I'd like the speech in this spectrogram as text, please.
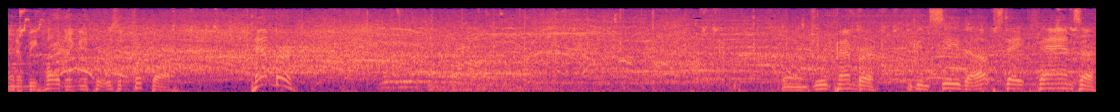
And it'd be holding if it was in football. Pember. And Drew Pember, you can see the upstate fans are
